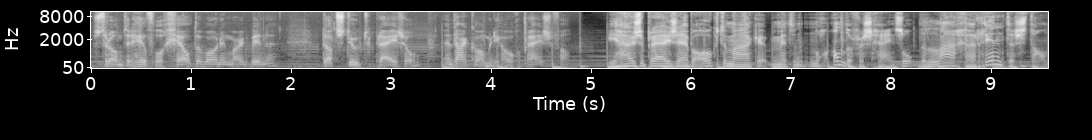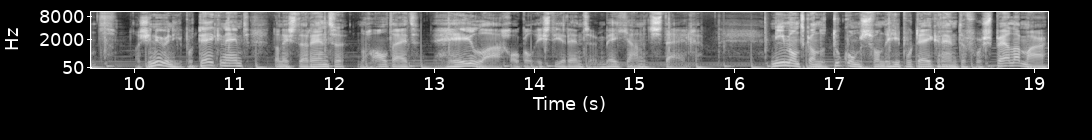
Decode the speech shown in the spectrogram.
stroomt er heel veel geld de woningmarkt binnen. Dat stuurt de prijzen op en daar komen die hoge prijzen van. Die huizenprijzen hebben ook te maken met een nog ander verschijnsel, de lage rentestand. Als je nu een hypotheek neemt, dan is de rente nog altijd heel laag, ook al is die rente een beetje aan het stijgen. Niemand kan de toekomst van de hypotheekrente voorspellen, maar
